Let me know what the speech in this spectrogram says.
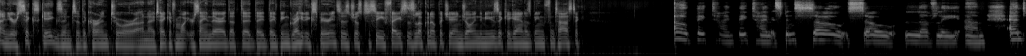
And you're six gigs into the current tour, and I take it from what you're saying there that they, they've been great experiences. Just to see faces looking up at you, enjoying the music again, has been fantastic. Oh, big time, big time! It's been so so lovely, um, and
